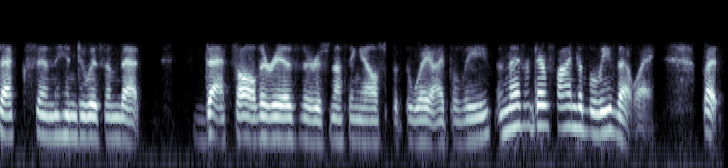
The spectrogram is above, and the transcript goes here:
sects in Hinduism that that's all there is. There is nothing else but the way I believe, and they're they're fine to believe that way. But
